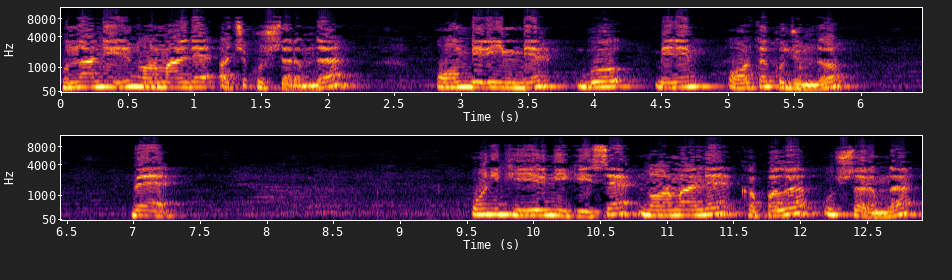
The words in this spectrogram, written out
Bunlar neydi? Normalde açık uçlarımdı. 11, 21 bu benim ortak ucumdu. Ve 12, 22 ise normalde kapalı uçlarımdı.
